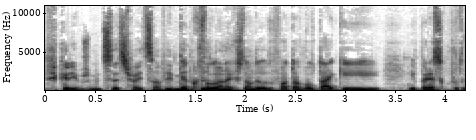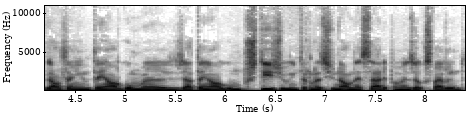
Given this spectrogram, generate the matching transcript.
ficaríamos muito satisfeitos, obviamente. Até porque falou na questão do, fotovoltaico e, e, parece que Portugal tem, tem alguma, já tem algum prestígio internacional nessa área, pelo menos é o que se vai lendo.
